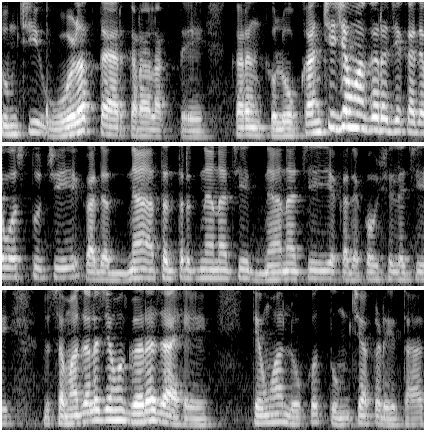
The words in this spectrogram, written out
तुमची ओळख तयार करावी लागते. कारण क- लोकांची जेव्हा गरज एखाद्या वस्तूची एखाद्या ज्ञा तंत्रज्ञानाची ज्ञानाची एखाद्या कौशल्याची समाजाला जेव्हा गरज आहे तेव्हा लोक तुमच्याकडे येतात.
